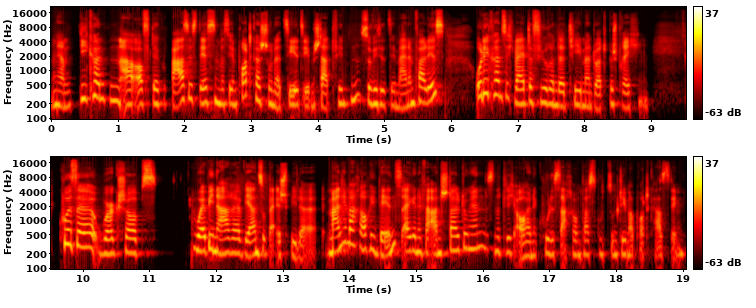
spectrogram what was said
Ja, die könnten auf der Basis dessen, was ihr im Podcast schon erzählt, eben stattfinden, so wie es jetzt in meinem Fall ist. Oder ihr könnt sich weiterführende Themen dort besprechen. Kurse, Workshops, Webinare wären so Beispiele. Manche machen auch Events, eigene Veranstaltungen. Das ist natürlich auch eine coole Sache und passt gut zum Thema Podcasting.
